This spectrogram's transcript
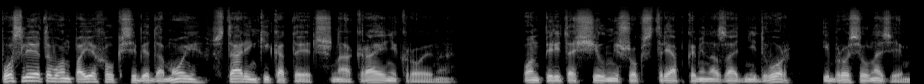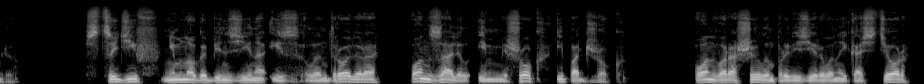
После этого он поехал к себе домой, в старенький коттедж на окраине Кроена. Он перетащил мешок с тряпками на задний двор и бросил на землю. Сцедив немного бензина из лендровера, он залил им мешок и поджег. Он ворошил импровизированный костер,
